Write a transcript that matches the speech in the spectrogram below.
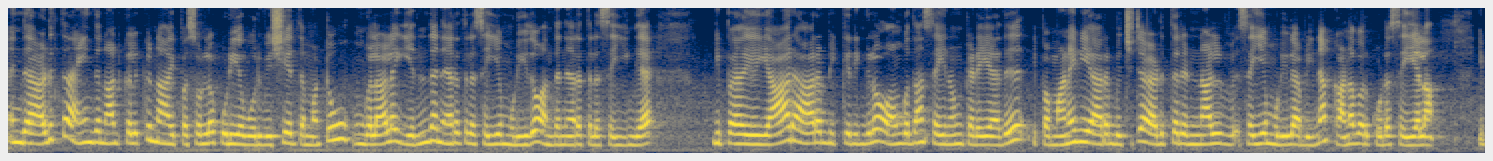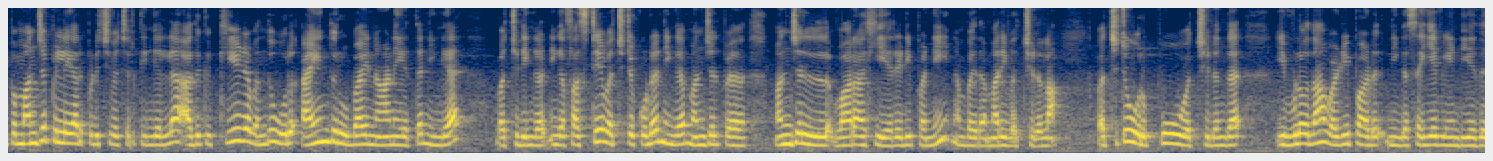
இந்த அடுத்த ஐந்து நாட்களுக்கு நான் இப்போ சொல்லக்கூடிய ஒரு விஷயத்தை மட்டும் உங்களால் எந்த நேரத்தில் செய்ய முடியுதோ அந்த நேரத்தில் செய்யுங்க. இப்போ யார் ஆரம்பிக்கிறீங்களோ அவங்க தான் செய்யணும்னு கிடையாது. இப்போ மனைவி ஆரம்பிச்சுட்டு அடுத்த ரெண்டு நாள் செய்ய முடியல அப்படின்னா கணவர் கூட செய்யலாம். இப்போ மஞ்சள் பிள்ளையார் பிடிச்சு வச்சுருக்கீங்கல்ல அதுக்கு கீழே வந்து ஒரு ஐந்து ரூபாய் நாணயத்தை நீங்கள் வச்சிடுங்க. நீங்கள் ஃபஸ்ட்டே வச்சுட்டு கூட நீங்கள் மஞ்சள் ப- மஞ்சள் வாராகியை ரெடி பண்ணி நம்ம இதை மாதிரி வச்சிடலாம். வச்சுட்டு ஒரு பூ வச்சுடுங்க. இவ்வளோ தான் வழிபாடு நீங்கள் செய்ய வேண்டியது.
